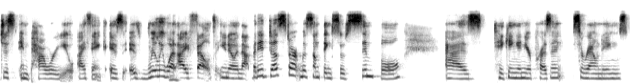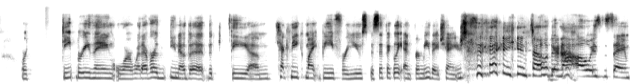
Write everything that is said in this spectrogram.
just empower you i think is is really what mm-hmm. i felt you know in that but it does start with something so simple as taking in your present surroundings or deep breathing or whatever you know the the, the um, technique might be for you specifically and for me they change you know they're yeah. not always the same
